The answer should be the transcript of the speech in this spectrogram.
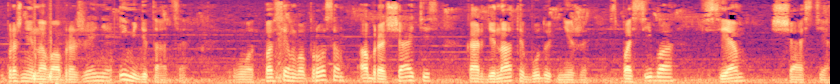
упражнения на воображение и медитация. Вот. По всем вопросам обращайтесь, координаты будут ниже. Спасибо, всем счастья!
